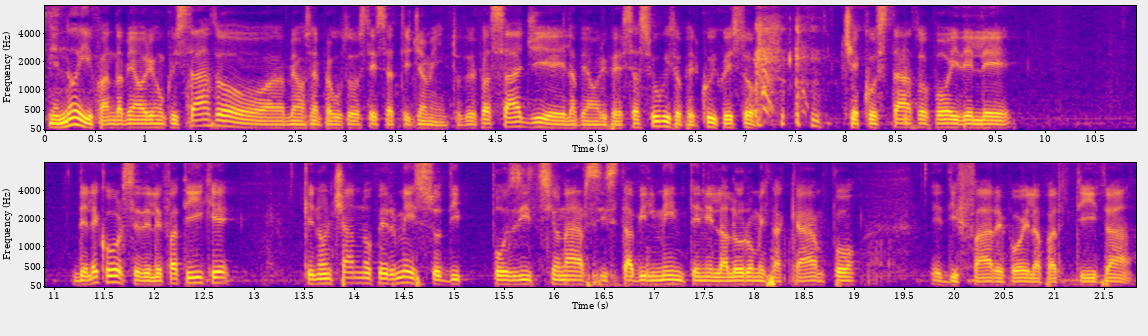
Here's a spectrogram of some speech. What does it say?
E noi quando abbiamo riconquistato abbiamo sempre avuto lo stesso atteggiamento, due passaggi e l'abbiamo ripersa subito, per cui questo ci è costato poi delle, delle corse, delle fatiche che non ci hanno permesso di posizionarsi stabilmente nella loro metà campo e di fare poi la partita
